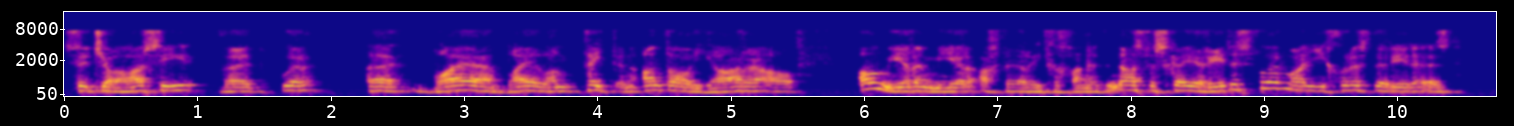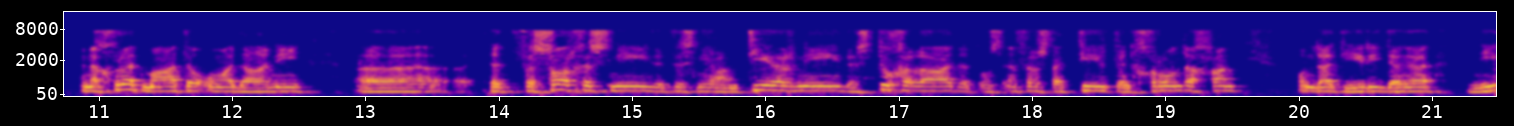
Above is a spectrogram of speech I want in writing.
situasie wat oor 'n baie baie lang tyd, 'n aantal jare al al meer en meer agteruit gegaan het. En daar's verskeie redes voor, maar die grootste rede is in 'n groot mate omdat daar nie uh dit versorg is nie, dit is nie hanteer nie, dis toegelaat dat ons infrastruktuur ten gronde gaan omdat hierdie dinge nie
